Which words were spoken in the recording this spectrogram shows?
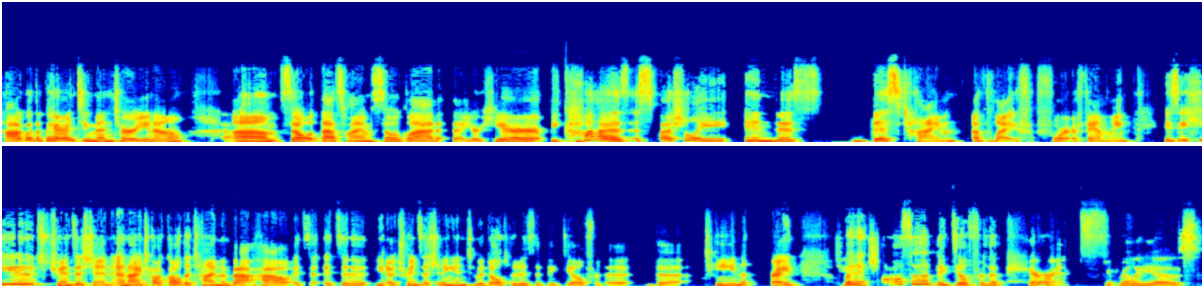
talk with a parenting mentor, you know? Yeah. Um, so that's why I'm so glad that you're here because especially in this this time of life for a family is a huge transition. And i talk all the time about how it's a, it's a you know transitioning into adulthood is a big deal for the the teen right? Huge. but it's also a big deal for the parents. It really is.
